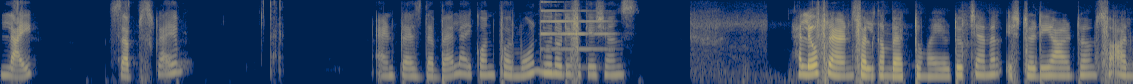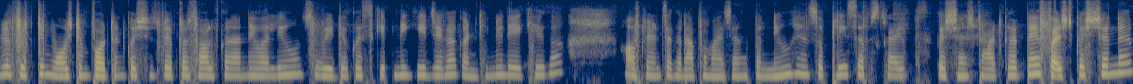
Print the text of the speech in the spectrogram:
like, subscribe and press the bell icon for more new notifications. Hello friends welcome back to my YouTube channel study art so आज मैं 50 most important questions paper solve कराने वाली हूँ। सो वीडियो को स्किप नहीं कीजिएगा कंटिन्यू देखिएगा। और फ्रेंड्स अगर आप हमारे चैनल पर न्यू हैं so please subscribe question start करते हैं। फ़र्स्ट क्वेश्चन है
